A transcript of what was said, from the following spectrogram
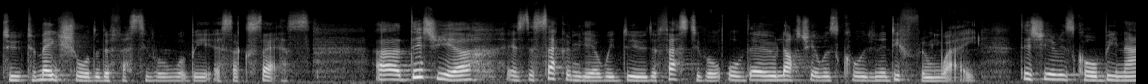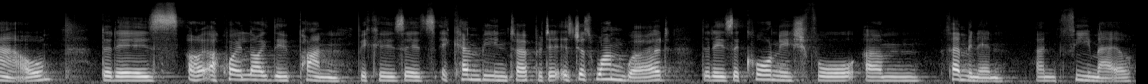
to to make sure that the festival will be a success. Uh, this year is the second year we do the festival, although last year was called in a different way. This year is called Benow. That is, I quite like the pun because it's, it can be interpreted, it's just one word that is a Cornish for um, feminine and female.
